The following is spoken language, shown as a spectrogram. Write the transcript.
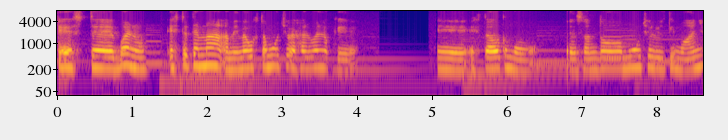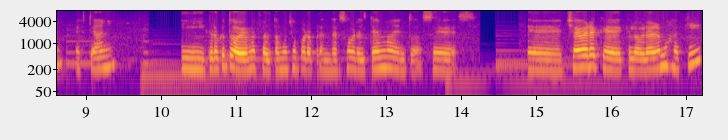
Este, bueno, este tema a mí me gusta mucho, es algo en lo que eh, he estado como pensando mucho el último año, este año, y creo que todavía me falta mucho por aprender sobre el tema, entonces eh, chévere que, que, lo hablaremos aquí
